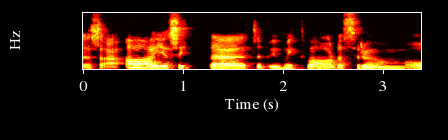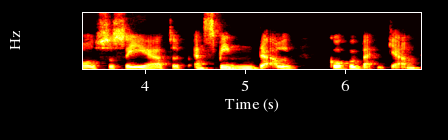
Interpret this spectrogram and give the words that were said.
eh, så här, ah, jag sitter typ i mitt vardagsrum och så ser jag typ en spindel gå på väggen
